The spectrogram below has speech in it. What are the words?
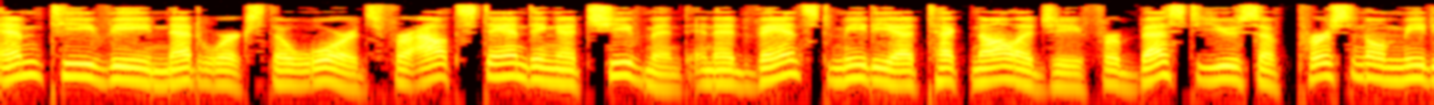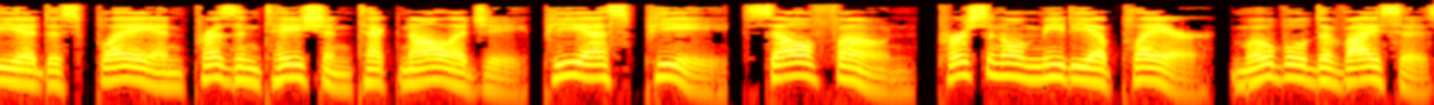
MTV Networks Awards for Outstanding Achievement in Advanced Media Technology for Best Use of Personal Media Display and Presentation Technology PSP, Cell Phone, Personal Media Player, Mobile Devices,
